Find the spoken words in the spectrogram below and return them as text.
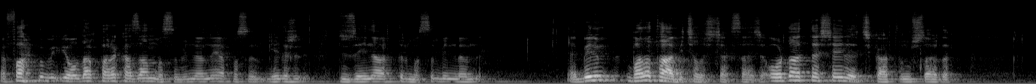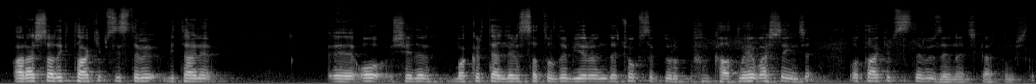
Yani farklı bir yoldan para kazanmasın, bilmem ne yapmasın, gelir düzeyini arttırmasın, bilmem ne. Benim bana tabi çalışacak sadece. Orada hatta şeyle çıkartılmışlardı. Araçlardaki takip sistemi bir tane e, o şeylerin bakır tellerin satıldığı bir yer önünde çok sık durup kalkmaya başlayınca o takip sistemi üzerine çıkartılmıştı.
